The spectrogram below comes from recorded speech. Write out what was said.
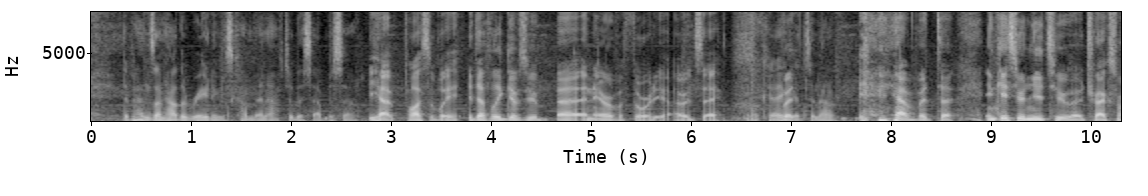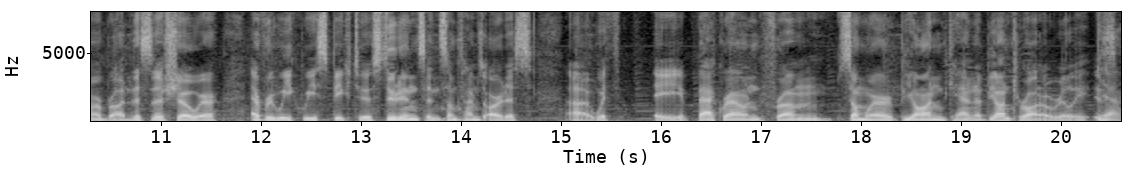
depends on how the ratings come in after this episode. Yeah, possibly. It definitely gives you uh, an air of authority, I would say. Okay, But- good to know. yeah, but uh, in case you're new to uh, Tracks from Abroad, this is a show where every week we speak to students and sometimes artists uh, with a background from somewhere beyond Canada, beyond Toronto, really, is, Yeah.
